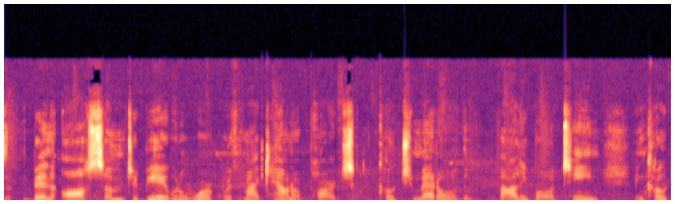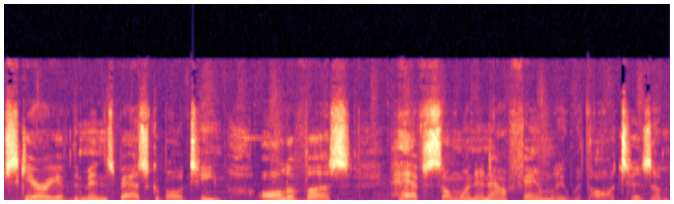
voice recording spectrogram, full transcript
been awesome to be able to work with my counterparts, Coach Meadow of the volleyball team and Coach Skerry of the men's basketball team. All of us have someone in our family with autism,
